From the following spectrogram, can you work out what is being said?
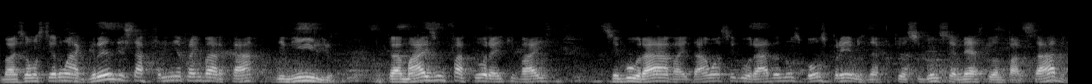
nós vamos ter uma grande safrinha para embarcar de milho. Então é mais um fator aí que vai segurar, vai dar uma segurada nos bons prêmios, né? Porque o segundo semestre do ano passado,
